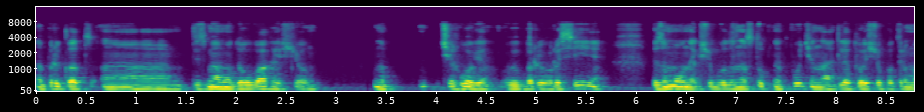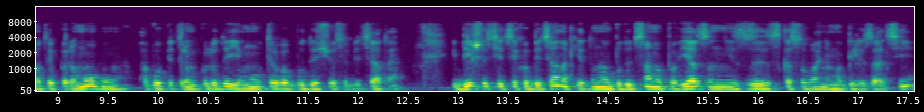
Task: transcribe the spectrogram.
Наприклад, е, візьмемо до уваги, що ну, чергові вибори в Росії, безумовно, якщо буде наступник Путіна, для того, щоб отримати перемогу або підтримку людей, йому треба буде щось обіцяти. І більшості цих обіцянок, я думаю, будуть саме пов'язані з скасуванням мобілізації,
